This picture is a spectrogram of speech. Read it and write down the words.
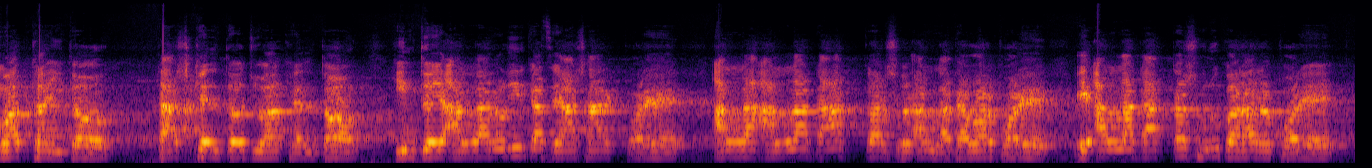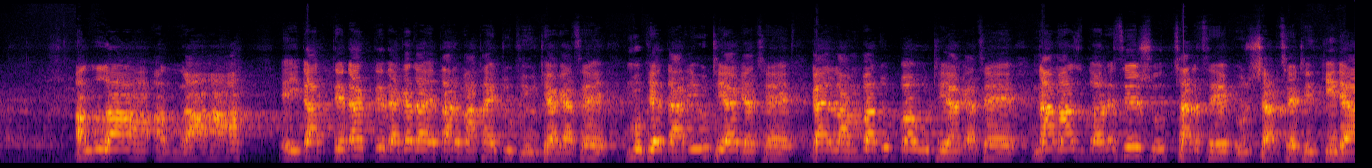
মদ খাইত, তাস খেলতো, জুয়া খেলত। কিন্তু এই আল্লাহ রলির কাছে আসার পরে আল্লাহ আল্লাহ ডাক আল্লাহ দেওয়ার পরে, এই আল্লাহ ডাকটা শুরু করার পরে, আল্লাহ আল্লাহ, এই ডাকতে ডাকতে দেখা যায় তার মাথায় টুপি উঠিয়া গেছে, মুখে দাড়ি উঠিয়া গেছে, গায়ে লম্বা জুব্বা উঠিয়া গেছে, নামাজ ধরেছে, সুদ ছাড়ছে, ঘুষ ছাড়ছে, ঠিক কিনা?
